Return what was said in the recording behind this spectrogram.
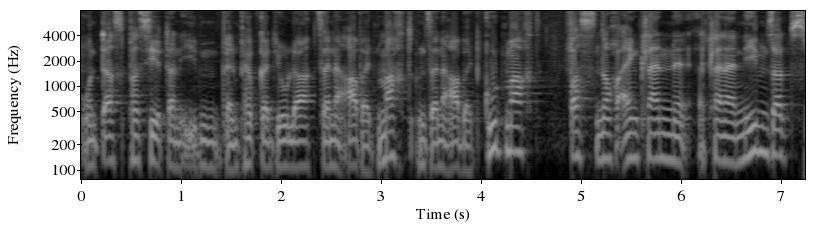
Und das passiert dann eben, wenn Pep Guardiola seine Arbeit macht und seine Arbeit gut macht. Was noch ein kleiner, kleiner Nebensatz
